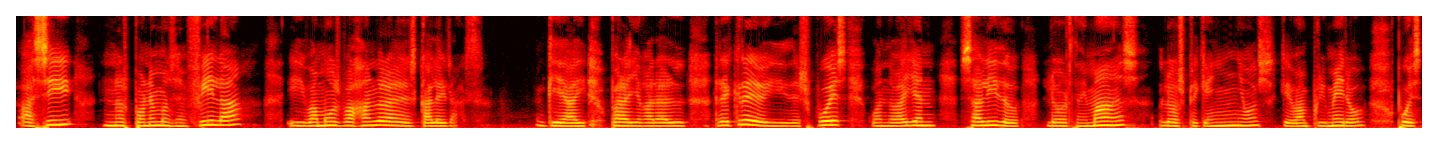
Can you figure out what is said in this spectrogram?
así nos ponemos en fila y vamos bajando las escaleras que hay para llegar al recreo y después cuando hayan salido los demás los pequeños que van primero pues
